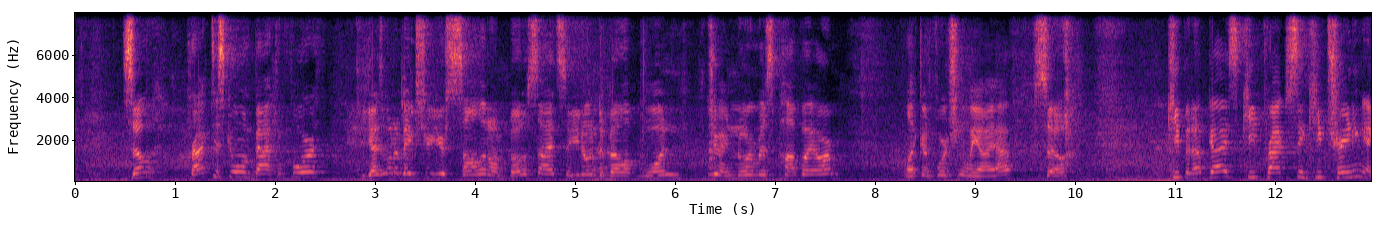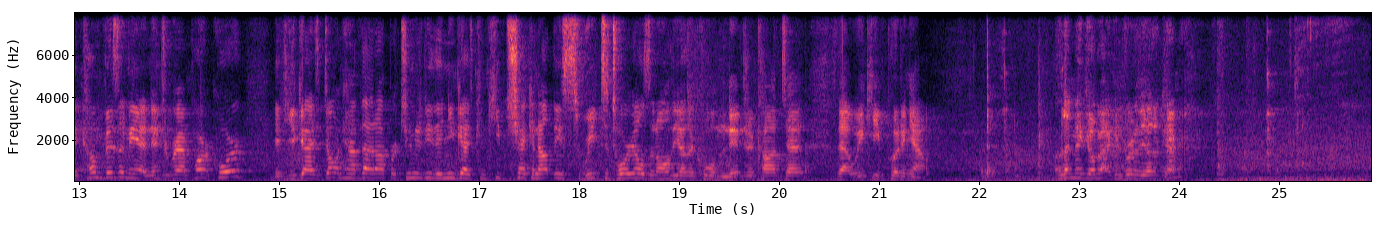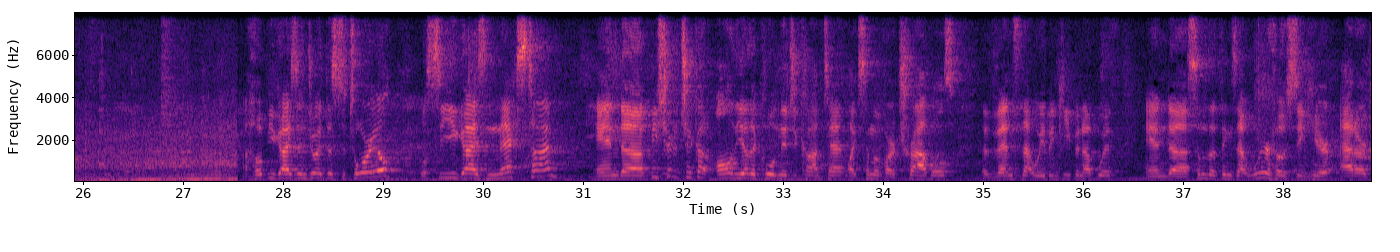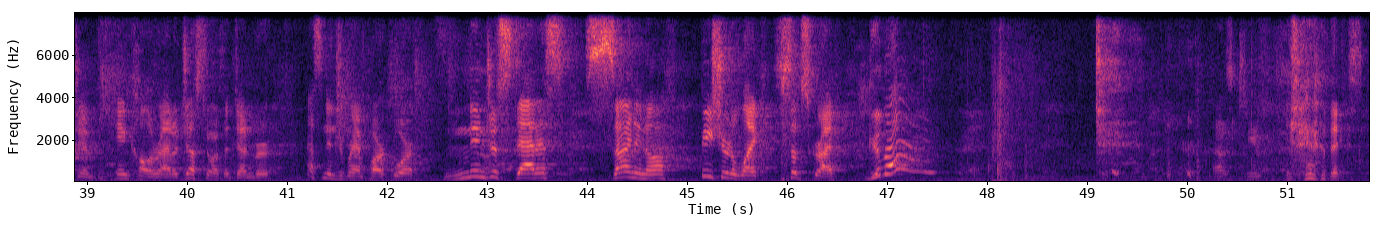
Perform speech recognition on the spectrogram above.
So practice going back and forth. You guys want to make sure you're solid on both sides so you don't develop one ginormous Popeye arm like unfortunately I have. So keep it up guys, keep practicing, keep training, and come visit me at Ninja Brand Parkour. If you guys don't have that opportunity, then you guys can keep checking out these sweet tutorials and all the other cool ninja content that we keep putting out. Let me go back in front of the other camera. I hope you guys enjoyed this tutorial. We'll see you guys next time. And uh, be sure to check out all the other cool Ninja content, like some of our travels, events that we've been keeping up with, and uh, some of the things that we're hosting here at our gym in Colorado, just north of Denver. That's Ninja Brand Parkour. Ninja Status, signing off. Be sure to like, subscribe. Goodbye! That was cute. Thanks.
